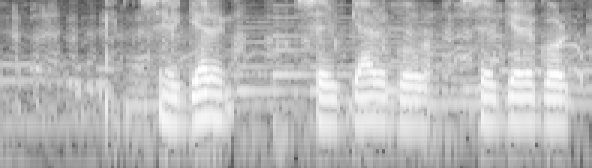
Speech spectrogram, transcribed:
سرگر سرگرگور سرگرگور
